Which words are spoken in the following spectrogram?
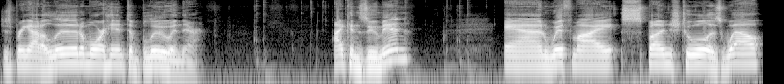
Just bring out a little more hint of blue in there. I can zoom in, and with my sponge tool as well,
